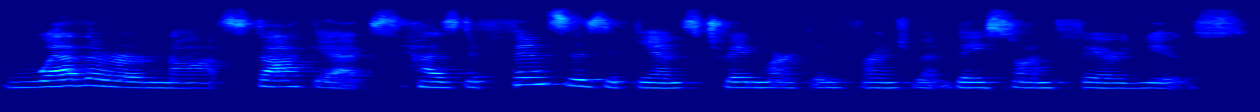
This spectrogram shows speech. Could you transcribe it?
whether or not StockX has defenses against trademark infringement based on fair use.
